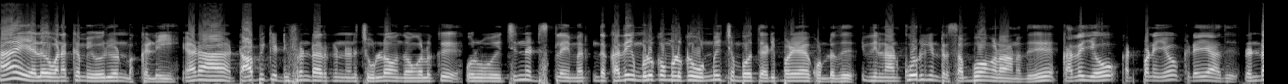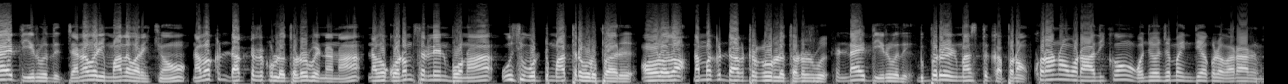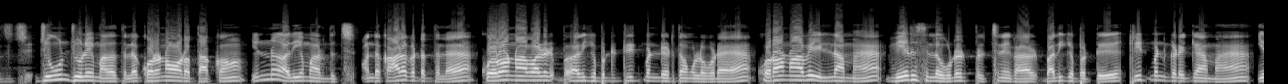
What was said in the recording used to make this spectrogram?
Hi hello வணக்கம் எவரியோன் மக்களே. ஏடா டாபிக் டிஃப்ரெண்டா இருக்குன்னு நினைச்சு உள்ள வந்தவங்களுக்கு ஒரு சின்ன டிஸ்கிளைமர் இந்த கதை முழுக்க முழுக்க உண்மை சம்பவத்தை அடிப்படையாக கொண்டது. இதில் நான் கூறுகின்ற சம்பவங்களானது கதையோ கற்பனையோ கிடையாது. ரெண்டாயிரத்தி இருபது ஜனவரி மாதம் வரைக்கும் நமக்கும் டாக்டருக்கு உள்ள தொடர்பு என்னன்னா நமக்கு உடம்பு சரியில்லைன்னு போனா ஊசி போட்டு மாத்திரை கொடுப்பாரு. அவ்வளவுதான். நமக்கு டாக்டருக்கு உள்ள தொடர்பு. ரெண்டாயிரத்தி இருபது பிப்ரவரி மாசத்துக்கு அப்புறம் கொரோனாவோட ஆதிக்கம் கொஞ்சம் கொஞ்சமா இந்தியாக்குள்ள வர ஆரம்பிச்சிச்சு. ஜூன் ஜூலை மாதத்துல கொரோனாவோட தாக்கம் இன்னும் அதிகமா இருந்துச்சு. அந்த காலகட்டத்துல கொரோனாவால் பாதிக்கப்பட்டு ட்ரீட்மெண்ட் எடுத்தவங்கள கூட கொரோனாவே இல்லாம வேறு சில உடல் பிரச்சனைகளால் பாதிக்கப்பட்டு ட்ரீட்மெண்ட் கிடைக்காம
